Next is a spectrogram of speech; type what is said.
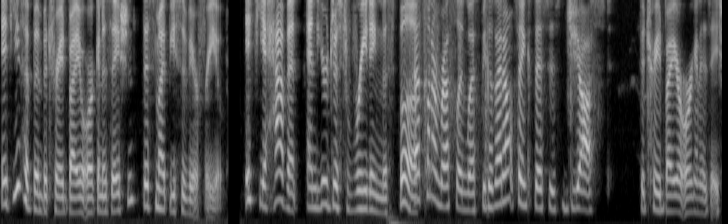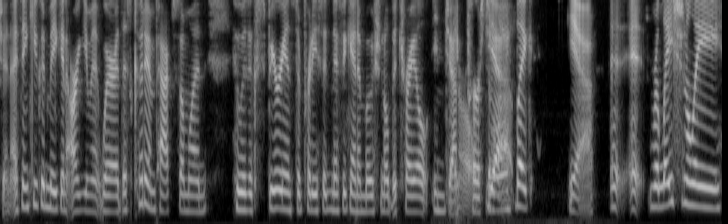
if you have been betrayed by your organization, this might be severe for you. If you haven't, and you're just reading this book, That's what I'm wrestling with because I don't think this is just betrayed by your organization. I think you could make an argument where this could impact someone who has experienced a pretty significant emotional betrayal in general. personally? Yeah, like yeah, it, it, relationally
